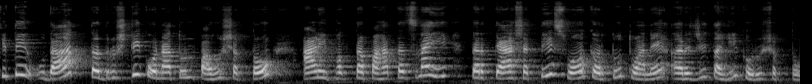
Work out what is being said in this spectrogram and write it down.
किती उदात्त दृष्टिकोनातून पाहू शकतो आणि फक्त पाहतच नाही तर त्या शक्ती स्वकर्तृत्वाने अर्जितही करू शकतो.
